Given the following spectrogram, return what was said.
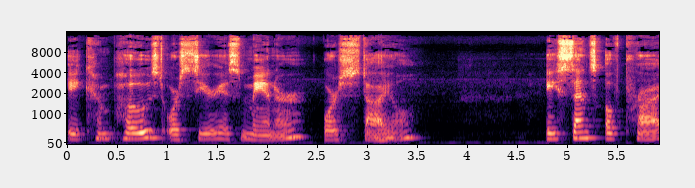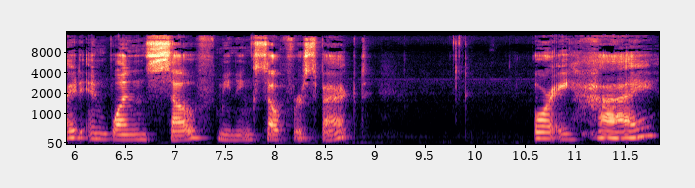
a composed or serious manner or style, a sense of pride in one's self, meaning self respect, or a high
